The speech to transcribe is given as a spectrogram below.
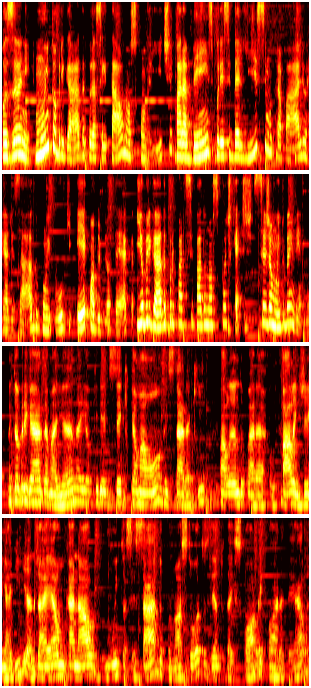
Rosane, muito obrigada por aceitar o nosso convite. Parabéns por esse belíssimo trabalho realizado com o e-book e com a biblioteca. E obrigada por participar do nosso podcast. Seja muito bem-vinda. Muito obrigada, Mariana. E eu queria dizer que é uma honra estar aqui falando para o Fala Engenharia, já é um canal muito acessado por nós todos dentro da escola e fora dela.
